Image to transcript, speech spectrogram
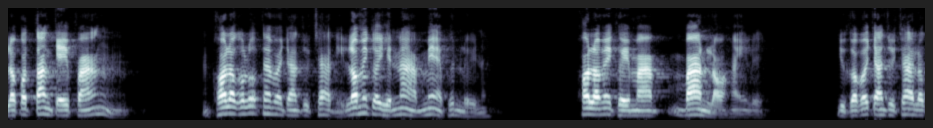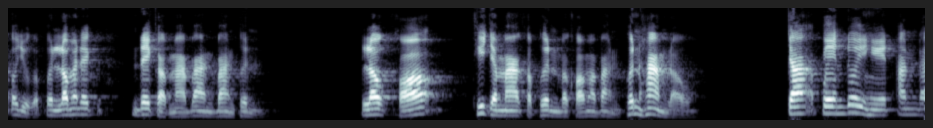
เราก็ตั้งใจฟัง เพราะเราก็รบท่านอาจารย์สุชาตินี่เราไม่เคยเห็นหน้าแม่เพื่อนเลยนะเพราะเราไม่เคยมาบ้านหล่อไห้เลย อยู่กับอาจารย์สุชาติเราก็อยู่กับเพื่อนเราไม่ได้ได้กลับมาบ้านบ้านเพื่อนเราขอที่จะมากับเพื่อนมาขอมาบ้าน เพื่อนห้ามเรา จะเป็นด้วยเหตุอันใด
